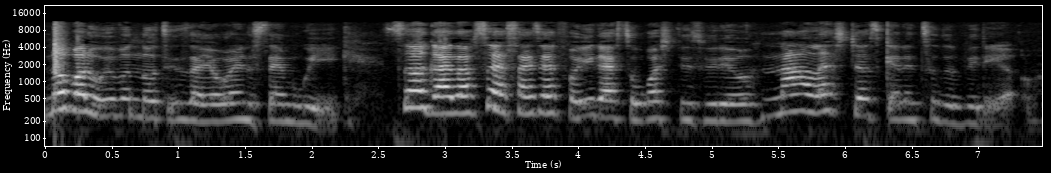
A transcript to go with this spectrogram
nobody will even notice that you're wearing the same wig. So guys i'm so excited for you guys to watch this video. Now let's just get into the video.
